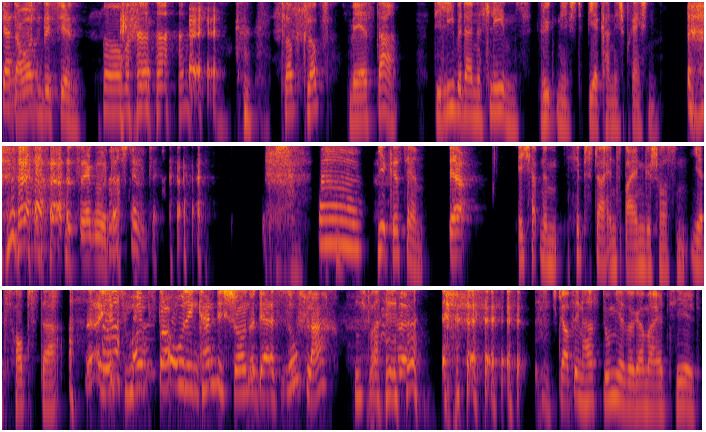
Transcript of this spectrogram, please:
Der dauert ein bisschen. Oh klopf, klopf. Wer ist da? Die Liebe deines Lebens. Lüg nicht. Bier kann nicht sprechen. Sehr gut, das stimmt. Ah, Hier, Christian. ja, Ich habe einem Hipster ins Bein geschossen. Jetzt Hopster. jetzt Hopster. Oh, den kannte ich schon und der ist so flach. Ich weiß. Ich glaube, den hast du mir sogar mal erzählt.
